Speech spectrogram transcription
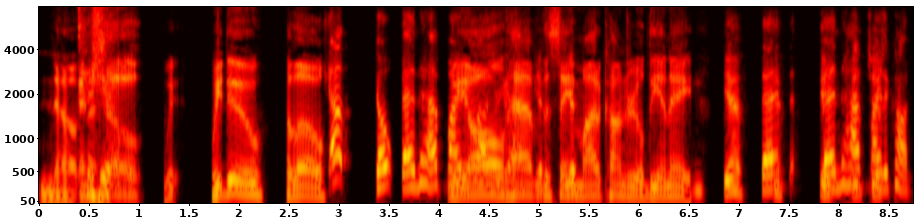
no. And so we we do. Hello. Yep. Nope. Men have mitochondria. We all have Yep, the same yep. mitochondrial DNA. yeah. men. Men It- have it just- mitochondria.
